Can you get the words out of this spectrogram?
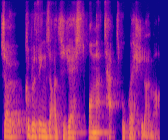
So, a couple of things that I'd suggest on that tactical question, Omar.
